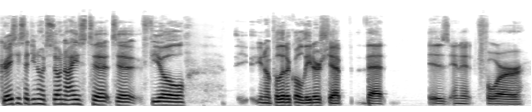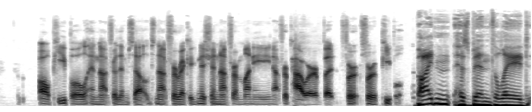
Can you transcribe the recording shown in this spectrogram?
Gracie said, you know, it's so nice to to feel you know political leadership that is in it for all people and not for themselves, not for recognition, not for money, not for power, but for for people. Biden has been delayed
